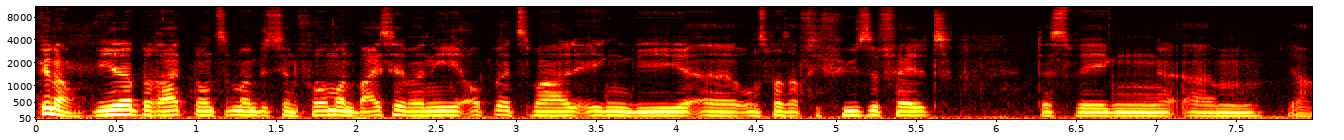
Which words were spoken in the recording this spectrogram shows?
Genau, wir bereiten uns immer ein bisschen vor. Man weiß ja immer nie, ob jetzt mal irgendwie äh, uns was auf die Füße fällt. Deswegen, ähm, ja,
